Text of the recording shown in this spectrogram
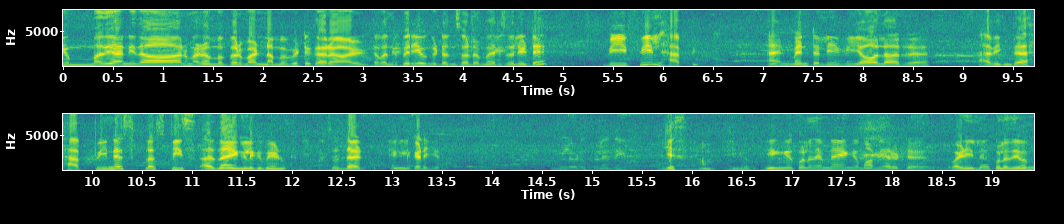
நிம்மதியாக நிதானமாக நம்ம பெருமாள் நம்ம வீட்டுக்கார ஆள்கிட்ட வந்து பெரியவங்ககிட்ட வந்து சொல்கிற மாதிரி சொல்லிவிட்டு we feel happy and mentally we all are having the happiness plus peace அதுதான் எங்களுக்கு வேணும். ஸோ தட் எங்களுக்கு கிடைக்கிறது எஸ் ஆமாம் எங்கள் எங்கள் குலதெய்வம்னா எங்கள் மாமியார்கிட்ட வழியில் குலதெய்வம்.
